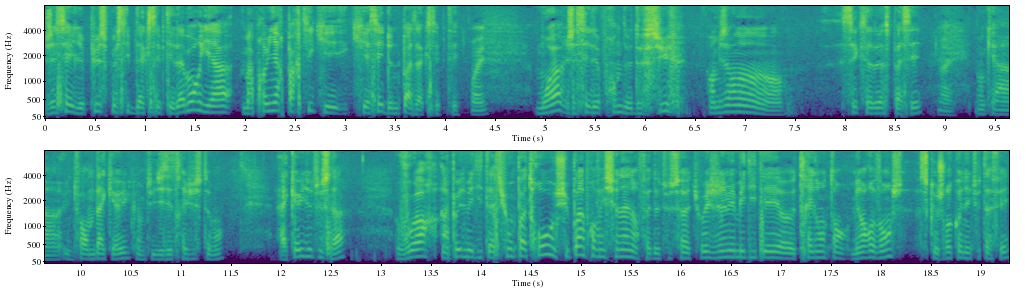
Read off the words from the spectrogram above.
j'essaye le plus possible d'accepter. D'abord, il y a ma première partie qui, est- qui essaye de ne pas accepter. Oui. Moi, j'essaie de prendre le dessus en me disant non, non, non, c'est que ça doit se passer. Ouais. Donc, il y a un- une forme d'accueil, comme tu disais très justement. Accueil de tout ça. Voir un peu de méditation, pas trop. Je suis pas un professionnel en fait de tout ça. Tu vois, j'ai jamais médité euh, très longtemps. Mais en revanche, ce que je reconnais tout à fait,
